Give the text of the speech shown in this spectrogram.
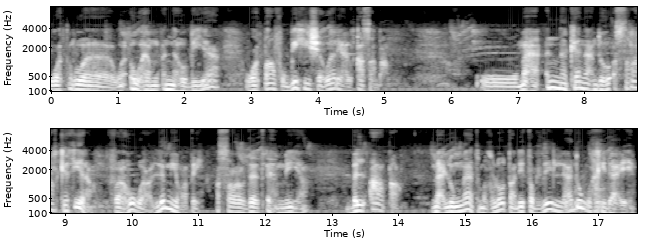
وأوهموا أنه بياع وطافوا به شوارع القصبة. ومع أن كان عنده أسرار كثيرة فهو لم يعطي أسرار ذات أهمية بل أعطى معلومات مغلوطة لتضليل العدو وخداعهم.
